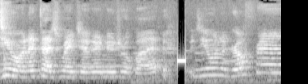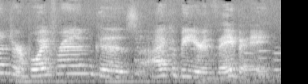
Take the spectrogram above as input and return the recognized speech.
Do you want to touch my gender neutral butt? Do you want a girlfriend or a boyfriend? Because I could be your they bae.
